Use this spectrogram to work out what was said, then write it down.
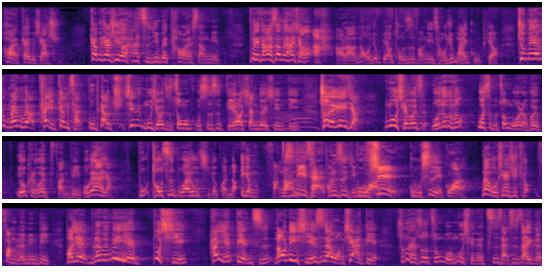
后来盖不下去，盖不下去了，他资金被套在上面。被他上面，他想说啊，好了，那我就不要投资房地产，我去买股票，就没有买股票，他也更惨。股票去现在目前为止，中国股市是跌到相对新低。所以我跟你讲，目前为止，我就说为什么中国人会有可能会返贫？我跟他讲，不投资不外乎几个管道，一个房房地产，房子已经挂了，股市股市也挂了。那我现在去投放人民币，发现人民币也不行，它也贬值，然后利息也是在往下跌。所以才说中国目前的资产是在一个。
